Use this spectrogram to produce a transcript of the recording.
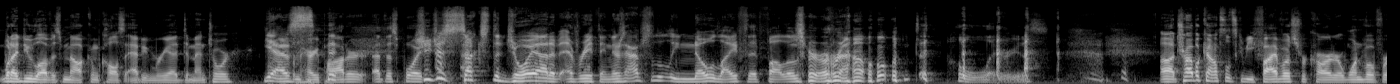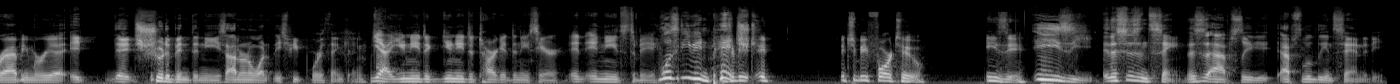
What I do love is Malcolm calls Abi-Maria a Dementor Yes. from Harry Potter at this point. She just sucks the joy out of everything. There's absolutely no life that follows her around. hilarious. Uh, tribal council is going to be five votes for Carter, one vote for Abi-Maria. It it should have been Denise. I don't know what these people were thinking. yeah, you need to you need to target Denise here. It, it needs to be. Wasn't even It should be, pitched. it, it should be four two, easy. Easy. This is insane. This is absolutely absolutely insanity.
